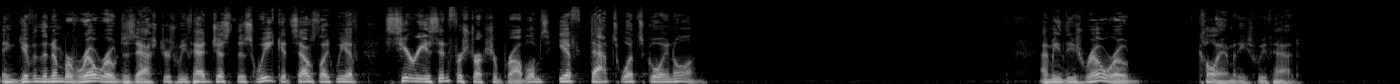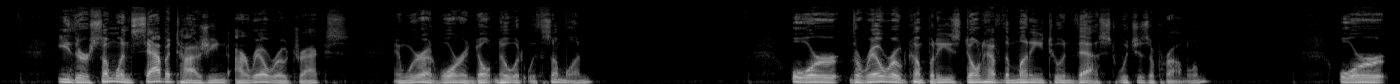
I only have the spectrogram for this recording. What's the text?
And given the number of railroad disasters we've had just this week, it sounds like we have serious infrastructure problems if that's what's going on. I mean, these railroad calamities we've had. Either someone sabotaging our railroad tracks and we're at war and don't know it with someone, or the railroad companies don't have the money to invest, which is a problem, or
